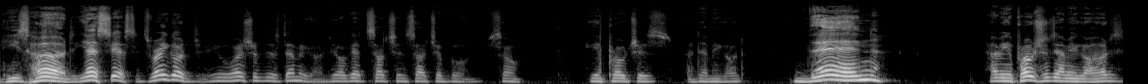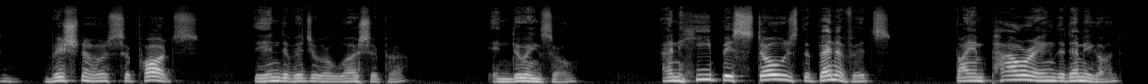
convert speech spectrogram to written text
He's heard, yes, yes, it's very good. You worship this demigod, you'll get such and such a boon. So he approaches a demigod. Then, having approached a demigod, Vishnu supports the individual worshipper in doing so, and he bestows the benefits by empowering the demigod.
